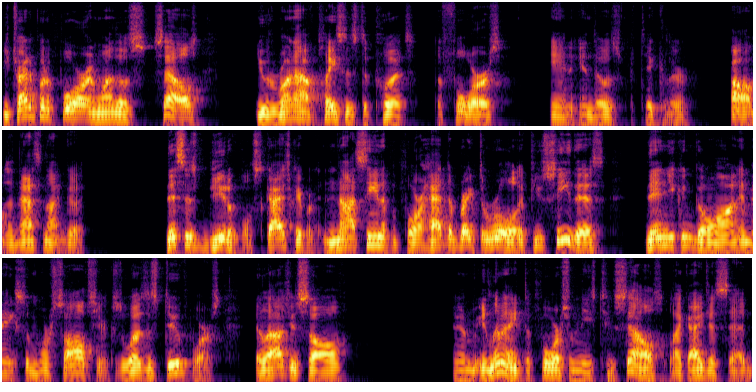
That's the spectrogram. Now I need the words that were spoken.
If you try to put a four in one of those cells, you would run out of places to put the fours in, in those particular columns, and that's not good. This is beautiful, skyscraper. Not seen it before, had to break the rule. If you see this, then you can go on and make some more solves here. Because what does this do for us? It allows you to solve and eliminate the fours from these two cells, like I just said.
